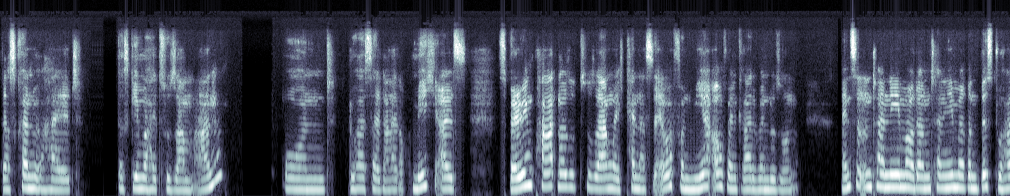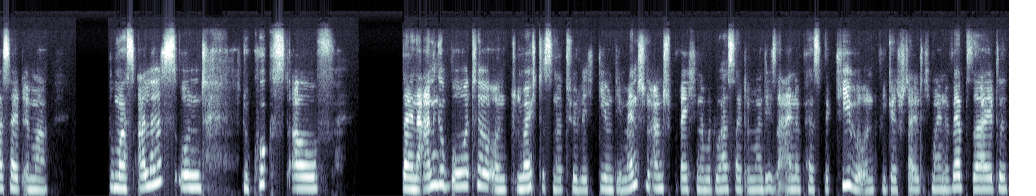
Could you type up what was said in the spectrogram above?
das können wir halt, das gehen wir halt zusammen an. Und du hast halt dann halt auch mich als Sparring-Partner sozusagen, weil ich kenne das selber von mir auch, wenn gerade wenn du so ein Einzelunternehmer oder Unternehmerin bist, du hast halt immer, du machst alles und du guckst auf deine Angebote und möchtest natürlich die und die Menschen ansprechen, aber du hast halt immer diese eine Perspektive und wie gestalte ich meine Webseite,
